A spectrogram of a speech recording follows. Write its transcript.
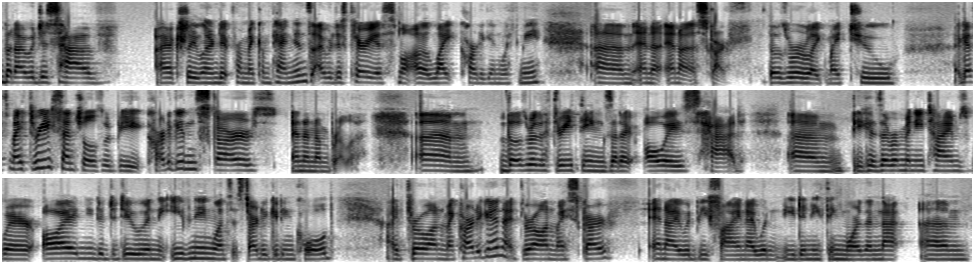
but I would just have I actually learned it from my companions. I would just carry a small, a light cardigan with me, um, and a and a scarf. Those were like my two. I guess my three essentials would be cardigan, scarves, and an umbrella. Um, those were the three things that I always had um, because there were many times where all I needed to do in the evening, once it started getting cold, I'd throw on my cardigan, I'd throw on my scarf, and I would be fine. I wouldn't need anything more than that. Um,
